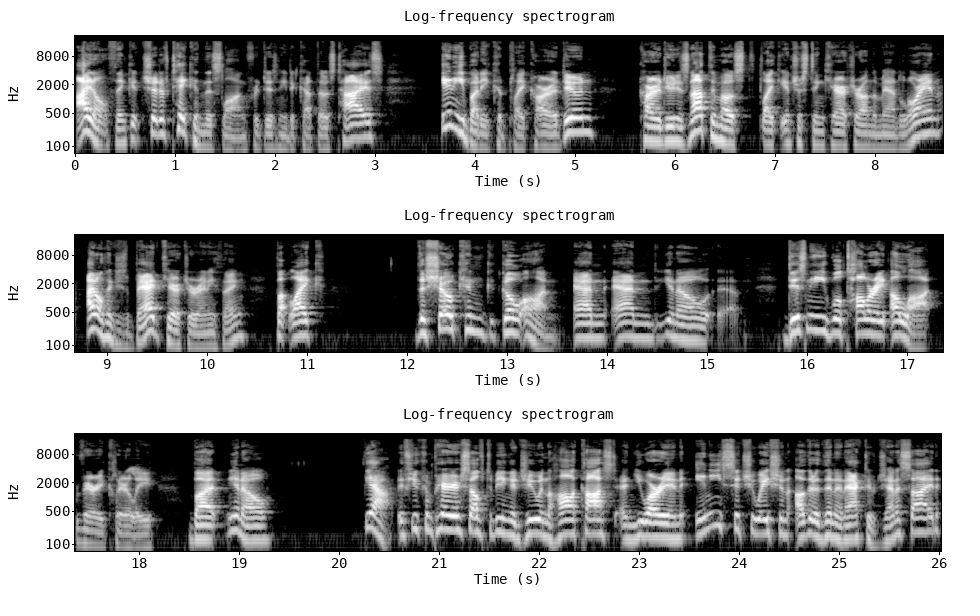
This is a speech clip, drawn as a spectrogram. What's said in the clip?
I don't think it should have taken this long for Disney to cut those ties. Anybody could play Cara Dune. Cara Dune is not the most like interesting character on The Mandalorian. I don't think she's a bad character or anything, but like the show can go on and and you know disney will tolerate a lot very clearly but you know yeah if you compare yourself to being a jew in the holocaust and you are in any situation other than an act of genocide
